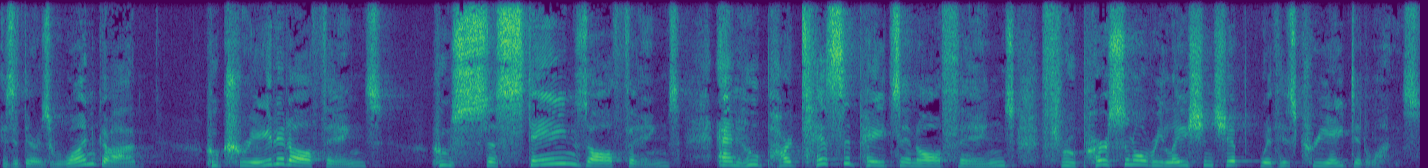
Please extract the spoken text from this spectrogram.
is that there is one God who created all things who sustains all things and who participates in all things through personal relationship with his created ones.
